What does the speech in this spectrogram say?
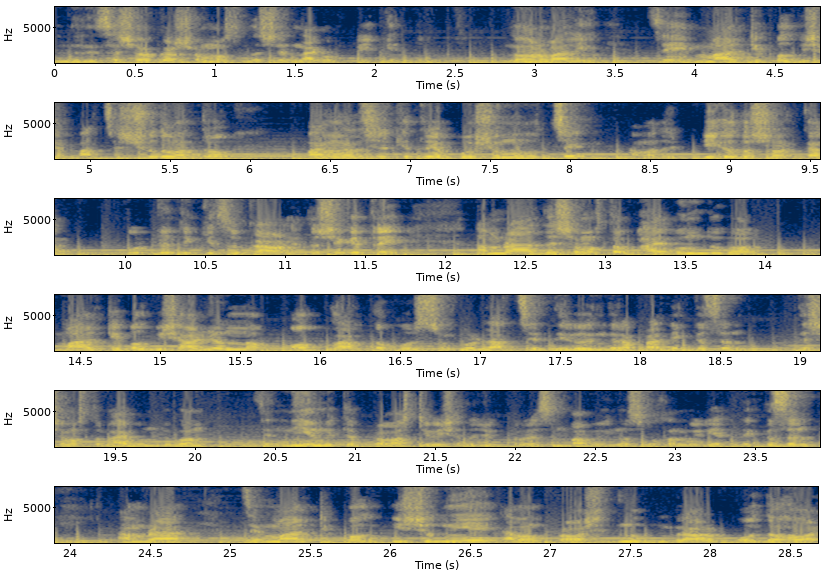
Indonesia সরকার, সমস্ত দেশের নাগরিকই কিন্তু নর্মালি যে মাল্টিপল ভিসা পাচ্ছে। শুধুমাত্র বাংলাদেশের ক্ষেত্রে বৈষম্য হচ্ছে আমাদের বিগত সরকার কূটনৈতিক কিছু কারণে। তো সেক্ষেত্রে আমরা যে সমস্ত ভাই বন্ধুগণ মাল্টিপল বিষয়ের জন্য অক্লান্ত পরিশ্রম করে যাচ্ছে দীর্ঘদিন ধরে আপনারা দেখতেছেন। যে সমস্ত ভাই বন্ধুগণ যে নিয়মিত প্রবাস টিভির সাথে যুক্ত রয়েছেন বা বিভিন্ন সোশ্যাল মিডিয়াতে দেখতেছেন, আমরা যে মাল্টিপল ইস্যু নিয়ে এবং প্রবাসীদের নতুন করে আবার বৈধ হওয়ার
